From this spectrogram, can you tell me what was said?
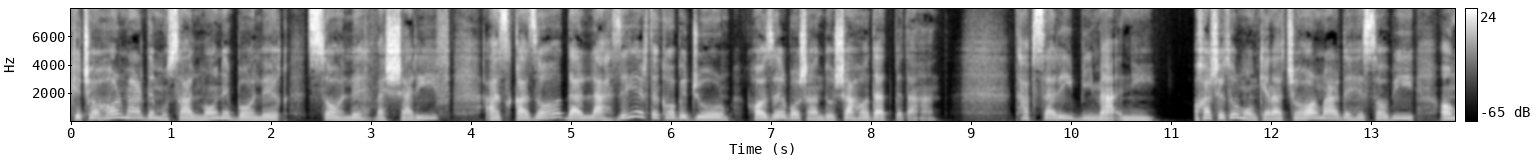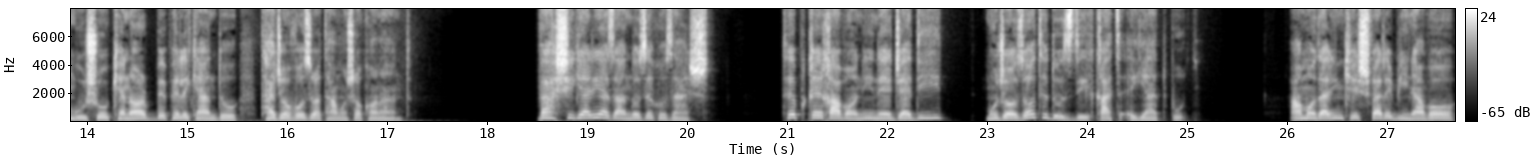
که چهار مرد مسلمان بالغ، صالح و شریف از قضا در لحظه ارتکاب جرم حاضر باشند و شهادت بدهند. تبصری بیمعنی آخر چطور ممکن است چهار مرد حسابی آنگوش و کنار بپلکند و تجاوز را تماشا کنند؟ وحشیگری از اندازه گذشت. طبق قوانین جدید مجازات دزدی قطعیت بود. اما در این کشور بینوا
